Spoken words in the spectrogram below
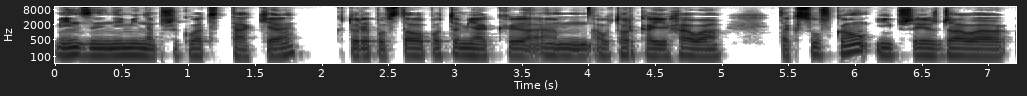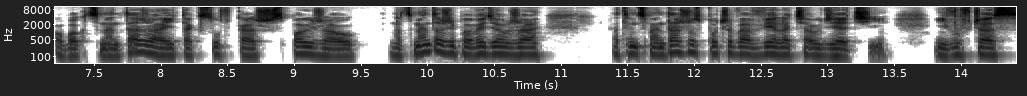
Między innymi na przykład takie, które powstało po tym, jak autorka jechała taksówką i przejeżdżała obok cmentarza, i taksówkarz spojrzał na cmentarz i powiedział, że na tym cmentarzu spoczywa wiele ciał dzieci. I wówczas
